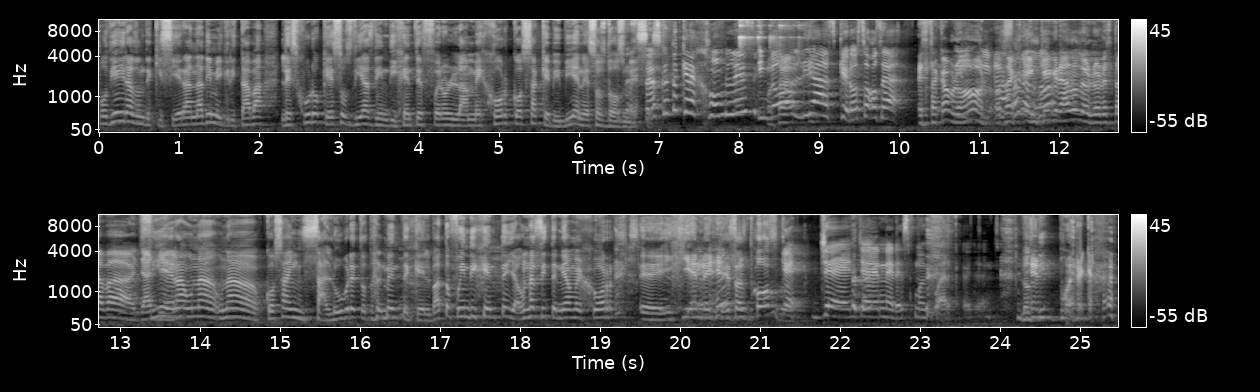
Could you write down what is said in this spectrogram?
podía ir a donde quisiera, nadie me gritaba, les juro que esos días de indigente fueron la mejor cosa que viví en esos dos ¿Te das meses. cuenta que era homeless y O no sea, olía asqueroso? O sea, Está cabrón. O sea, ¿en qué grado de olor estaba ya Sí, era una, una cosa insalubre totalmente, que el vato fue indigente y aún así tenía mejor eh, higiene que esas dos. que Jen, Jen, eres muy puerca, Jen. Los Jen di- puerca.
